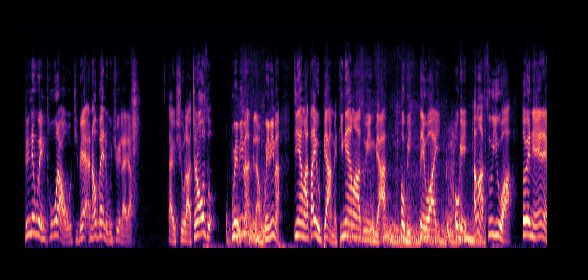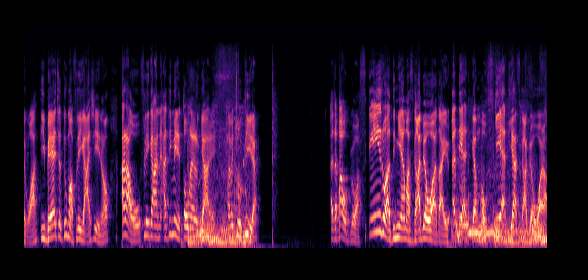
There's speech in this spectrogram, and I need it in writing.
blink နဲ့ဝင်ထိုးတာကိုဒီဘက်အနောက်ဘက်နဲ့ဝင်ရွှေ့လိုက်တာ တိုက်ရှိုးလာကျွန်တော်တို့ဆို ဝင်မိမှာတိလားဝင်မိမှာဒီနေရာမှာတိုက်ကိုပြမယ်ဒီနေရာမှာဆိုရင်ဗျာဟုတ်ပြီတေဝါကြီးโอเคအမှစူးယူကတွဲနေနေကွာဒီဘဲကျသူ့မှာ flicker ရှိရနော်အဲ့ဒါကို flicker နဲ့ ultimate နဲ့တုံးလိုက်လို့ရတယ်ဒါပေမဲ့ချိုတိတာအဲ့ဒါပေါ့ကိုပြောတာ scale ဆိုတာဒီနေရာမှာစကားပြောရတာတိုက်အတက်အဒီကမဟုတ် scale အဒီကစကားပြောရတာ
